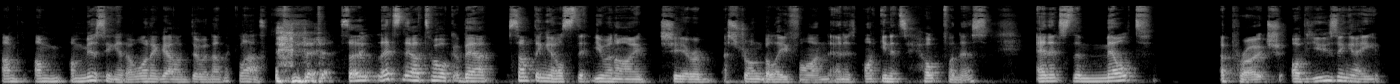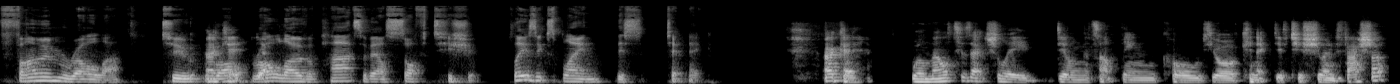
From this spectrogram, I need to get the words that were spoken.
I'm, I'm, I'm, missing it. I want to go and do another class. so let's now talk about something else that you and I share a, a strong belief on and it's in its helpfulness. And it's the melt approach of using a foam roller to Okay, roll, yeah. roll over parts of our soft tissue. Please explain this technique. Okay. Well, melt is actually dealing with something called your connective tissue and fascia.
